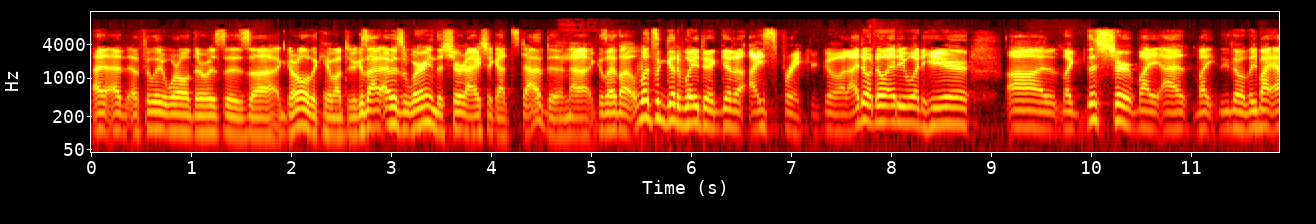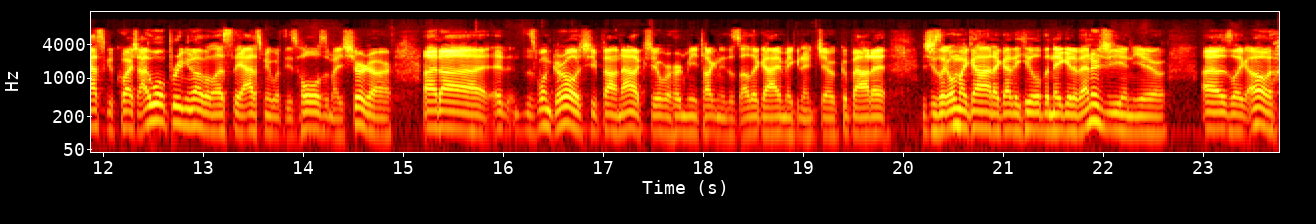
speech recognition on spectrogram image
at, at Affiliate World, there was this uh, girl that came up to me because I, I, was wearing the shirt I actually got stabbed in because uh, I thought, what's a good way to get an icebreaker going? I don't know anyone here. Uh, like this shirt might, ask, might, you know, they might ask a question. I won't bring it up unless they ask me what these holes in my shirt are. And, uh, and this one girl, she found out because she overheard me talking to this other guy making a joke about it. And she's like, "Oh my god, I got to heal the negative energy in you." I was like, oh,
